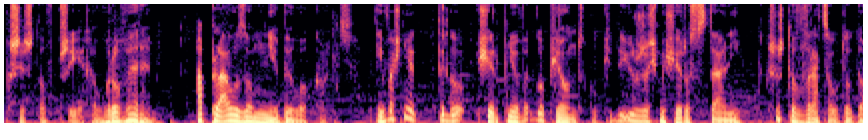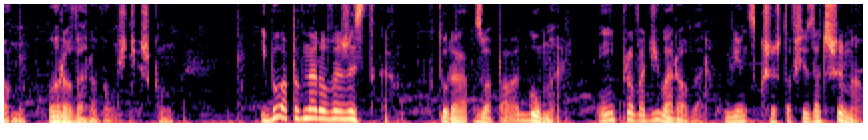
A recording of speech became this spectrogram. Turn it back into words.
Krzysztof przyjechał rowerem. Aplauzom nie było końca. I właśnie tego sierpniowego piątku, kiedy już żeśmy się rozstali, Krzysztof wracał do domu rowerową ścieżką. I była pewna rowerzystka, która złapała gumę i prowadziła rower, więc Krzysztof się zatrzymał.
